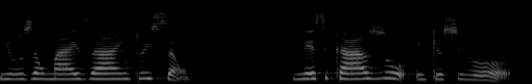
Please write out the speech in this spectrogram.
e usam mais a intuição. Nesse caso, em que o senhor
